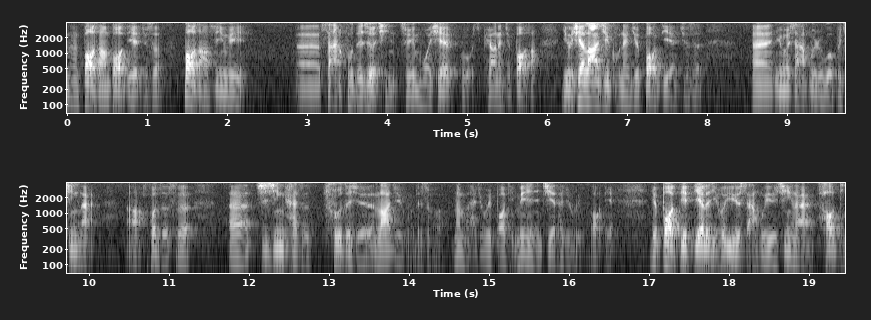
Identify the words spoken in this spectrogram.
嗯，暴涨暴跌就是暴涨是因为。呃，散户的热情，所以某些股票呢就暴涨，有些垃圾股呢就暴跌，就是，嗯，因为散户如果不进来啊，或者是呃基金开始出这些垃圾股的时候，那么它就会暴跌，没人接它就会暴跌，有暴跌跌了以后又有散户又进来抄底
